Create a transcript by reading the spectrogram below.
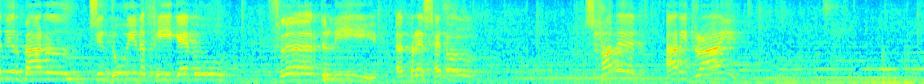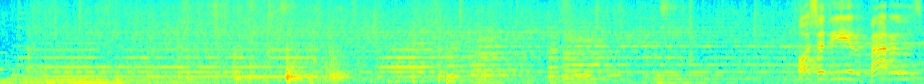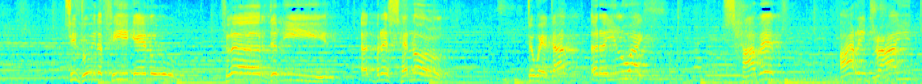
Clywed i'r bardd sy'n dwy'n y ffug enw Fleur de Lis yn bresennol. Safed ar ei draed Os ydy'r bardd sy'n dwy'n y ffug enw, Fleur de Lis yn bresennol. Dywedaf yr eilwaith, safed ar ei draed.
